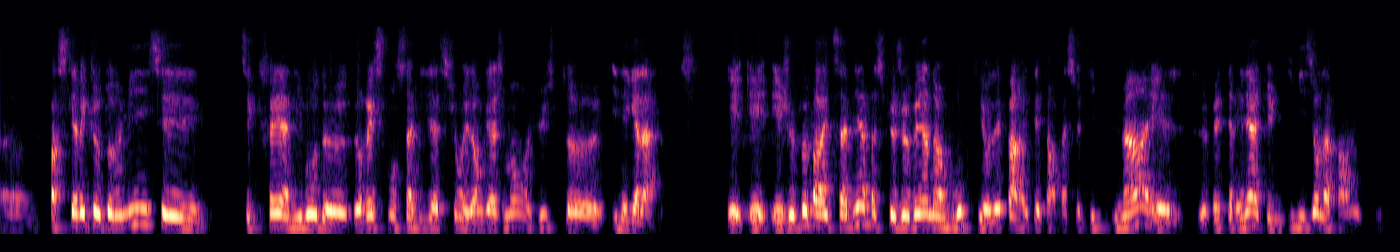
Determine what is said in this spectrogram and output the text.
Euh, parce qu'avec l'autonomie, c'est créer un niveau de, responsabilisation et d'engagement juste euh, inégalable. Et, je peux parler de ça bien parce que je viens d'un groupe qui au départ était pharmaceutique humain et le vétérinaire était une division de la pharmacie.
